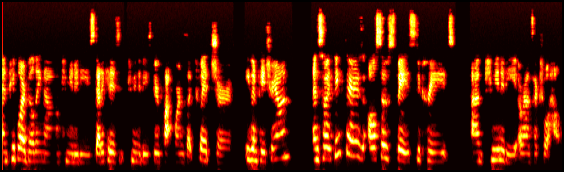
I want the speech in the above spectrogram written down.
And people are building now communities, dedicated communities through platforms like Twitch or even Patreon. And so I think there's also space to create um, community around sexual health.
